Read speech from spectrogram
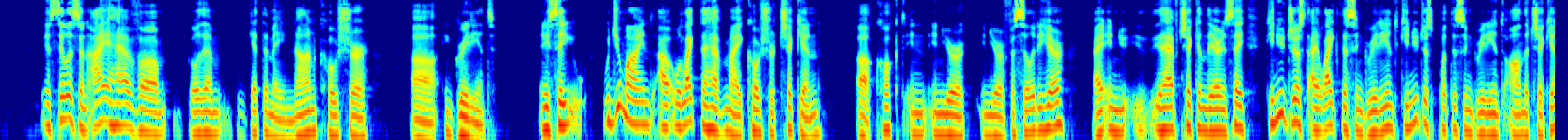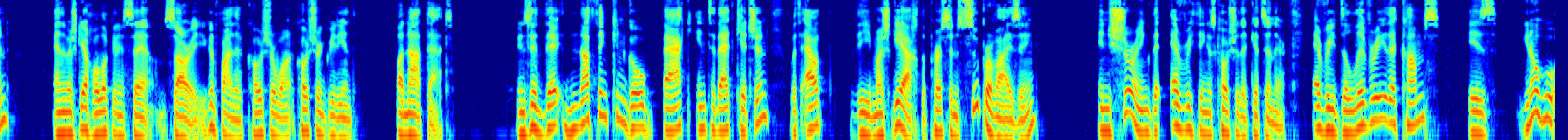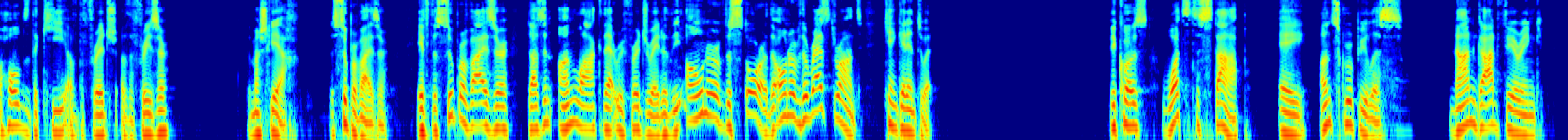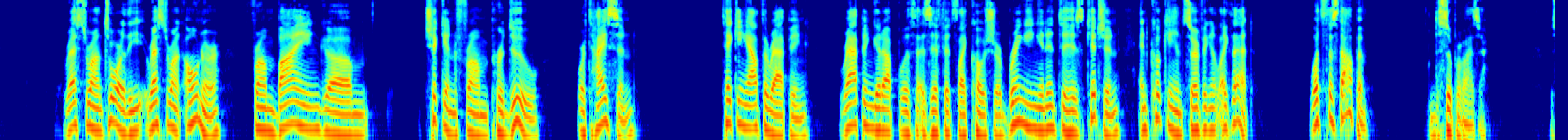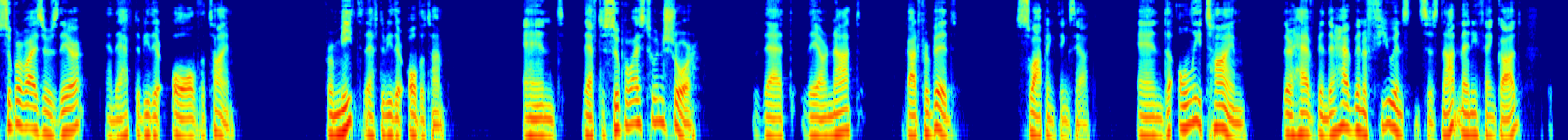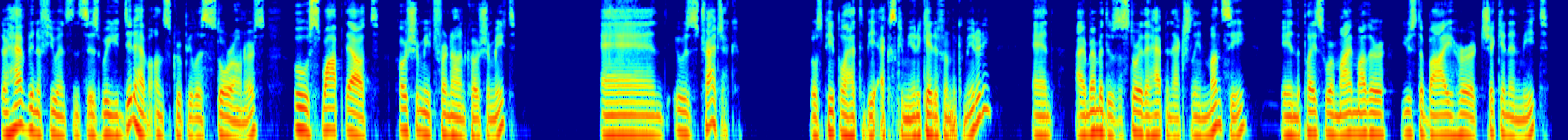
You can say, listen, I have, um, go them, get them a non-kosher, uh, ingredient. And you say, would you mind, I would like to have my kosher chicken, uh, cooked in, in your, in your facility here right? And you, you have chicken there and say, can you just, I like this ingredient. Can you just put this ingredient on the chicken? And the mashgiach will look at it and say, I'm sorry, you can find a kosher one, kosher ingredient, but not that. And so there, nothing can go back into that kitchen without the mashgiach, the person supervising, ensuring that everything is kosher that gets in there. Every delivery that comes is, you know who holds the key of the fridge, of the freezer? The mashgiach the supervisor. If the supervisor doesn't unlock that refrigerator, the owner of the store, the owner of the restaurant can't get into it. Because what's to stop a unscrupulous, non-God-fearing restaurateur, the restaurant owner, from buying um, chicken from Perdue or Tyson, taking out the wrapping, wrapping it up with as if it's like kosher, bringing it into his kitchen and cooking and serving it like that. What's to stop him? The supervisor. The supervisor is there and they have to be there all the time. For meat, they have to be there all the time. And they have to supervise to ensure that they are not, God forbid, swapping things out. And the only time there have been, there have been a few instances, not many, thank God, but there have been a few instances where you did have unscrupulous store owners who swapped out kosher meat for non-kosher meat. And it was tragic. Those people had to be excommunicated from the community. And I remember there was a story that happened actually in Monsey, in the place where my mother used to buy her chicken and meat.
